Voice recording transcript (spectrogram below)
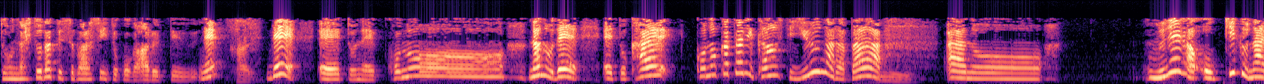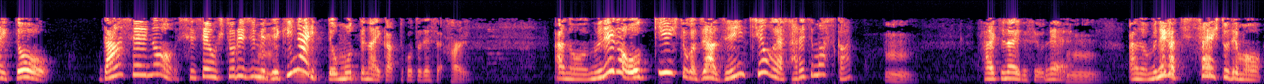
どんな人だって素晴らしいとこがあるっていうね。はい。で、えっ、とね、この、なので、えっ、と、かえ、この方に関して言うならば、うんあのー胸が大きくないと、男性の視線を独り占めできないって思ってないかってことです。はい。あの、胸が大きい人が、じゃあ全員チヤホヤされてますか？うん。されてないですよね。うんあの、胸が小さい人でも、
